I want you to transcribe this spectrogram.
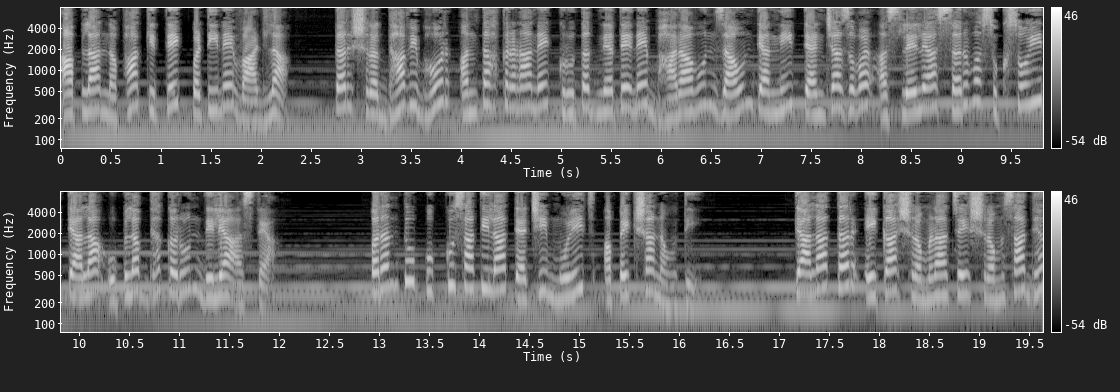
आपला नफा कित्येक पटीने वाढला तर श्रद्धाविभोर अंतःकरणाने कृतज्ञतेने भारावून जाऊन त्यांनी त्यांच्याजवळ असलेल्या सर्व सुखसोयी त्याला उपलब्ध करून दिल्या असत्या. परंतु कुक्कुसातीला त्याची मुळीच अपेक्षा नव्हती. त्याला तर एका श्रमणाचे श्रमसाध्य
